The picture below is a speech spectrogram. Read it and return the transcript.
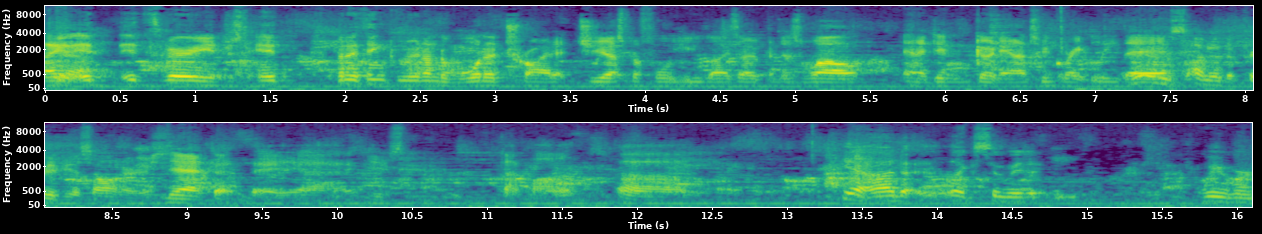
Like Yeah. it, it's very interesting. It, but I think Moon Underwater tried it just before you guys opened as well, and it didn't go down too greatly there. It was under the previous owners Yeah. that they uh, used that model. Uh, yeah, I'd, like so we we were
